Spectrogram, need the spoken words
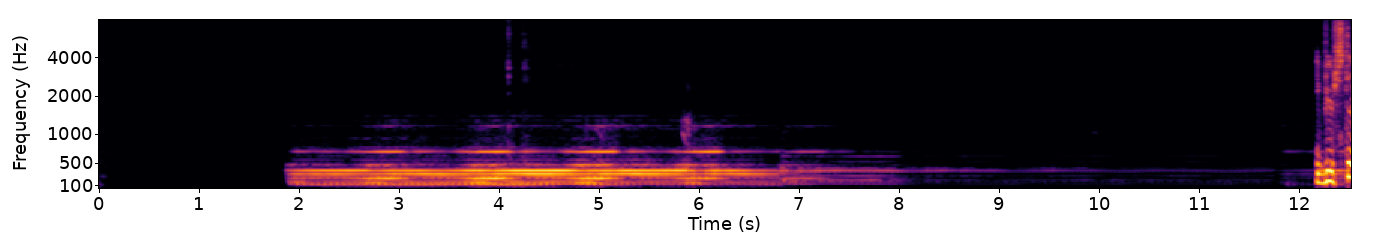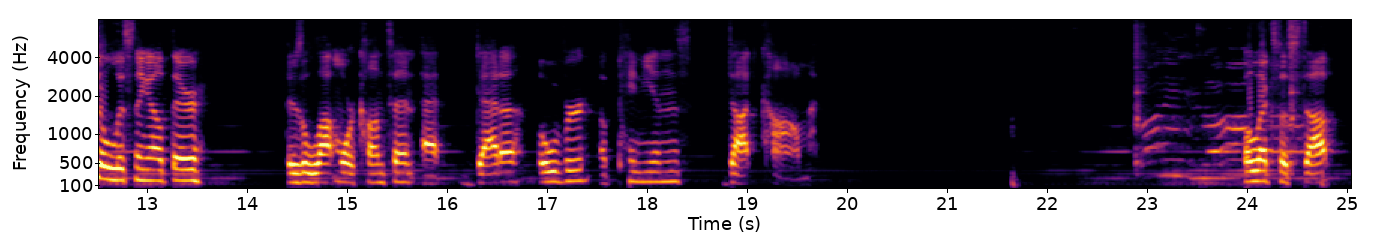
If you're still listening out there, there's a lot more content at dataoveropinions.com. Alexa, stop.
